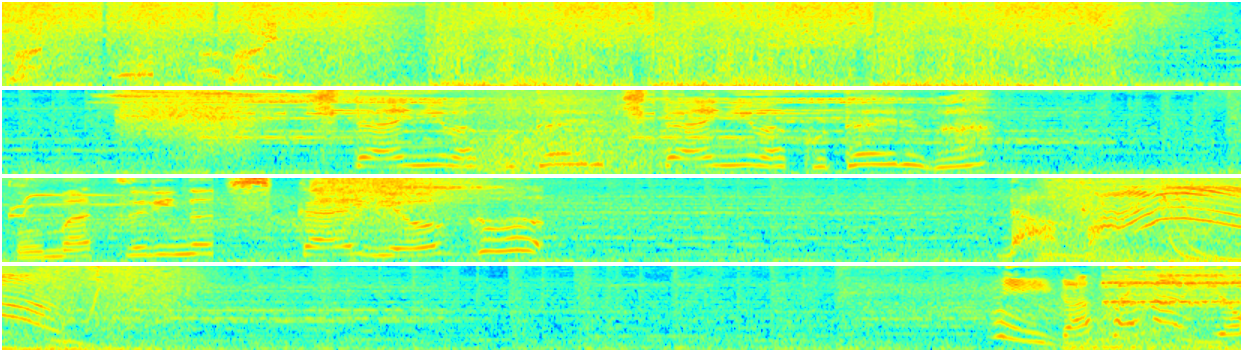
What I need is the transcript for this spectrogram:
甘い。お甘い。期待には応える期待には応えるわ。お祭りの視界良好ドカーン逃がさないよ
